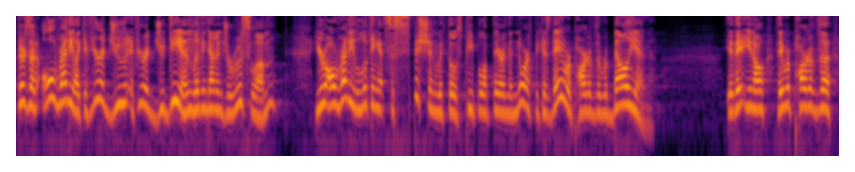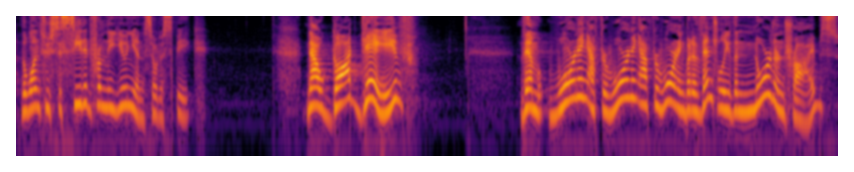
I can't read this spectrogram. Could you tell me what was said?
there's an already like if you're a Jew if you're a Judean living down in Jerusalem, you're already looking at suspicion with those people up there in the north because they were part of the rebellion. They, you know, they were part of the, the ones who seceded from the union, so to speak. Now, God gave them warning after warning after warning, but eventually the northern tribes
